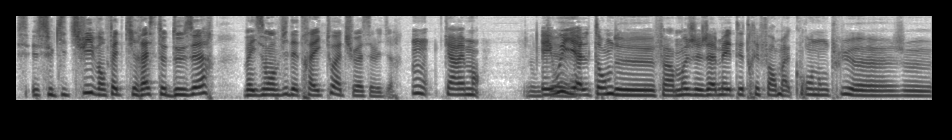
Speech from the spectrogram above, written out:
ceux qui te suivent en fait, qui restent deux heures, bah ils ont envie d'être avec toi, tu vois, ça veut dire. Hum, Carrément. Donc, Et euh, oui, il y a le temps de. Enfin, moi, j'ai jamais été très fort macron non plus. euh, je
